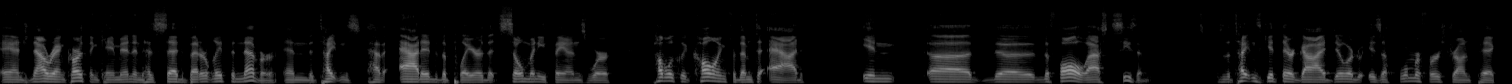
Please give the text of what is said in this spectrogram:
And now Ran Carthon came in and has said better late than never. And the Titans have added the player that so many fans were publicly calling for them to add in uh, the the fall last season. So the Titans get their guy. Dillard is a former first round pick,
